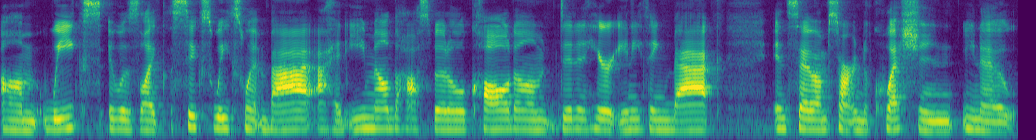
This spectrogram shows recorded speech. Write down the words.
um, weeks it was like six weeks went by. I had emailed the hospital called them didn't hear anything back. And so i'm starting to question you know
